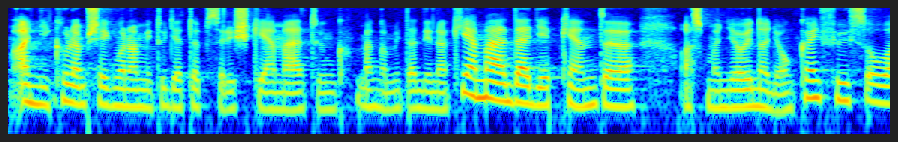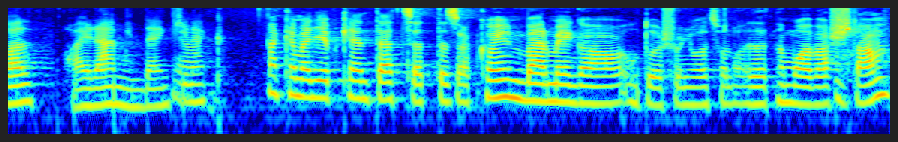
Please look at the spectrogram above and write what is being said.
Annyi különbség van, amit ugye többször is kiemeltünk, meg amit Adina kiemel, de egyébként azt mondja, hogy nagyon könyvfű, szóval hajrá mindenkinek. Ja. Nekem egyébként tetszett ez a könyv, bár még a utolsó 80 oldalt nem olvastam.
